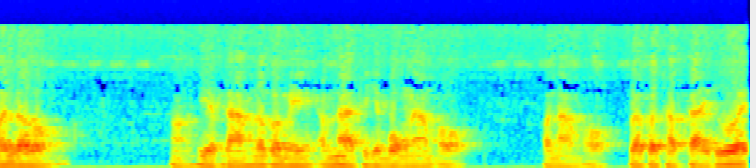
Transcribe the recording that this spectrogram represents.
วันเราเหยียบน้ำแล้วก็มีอำนาจที่จะบ่งน้ำออกเอาน้ำออก แล้วก็ทับได้ด้วย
